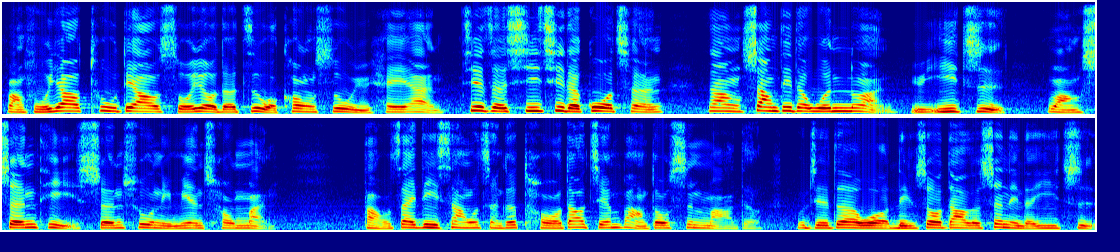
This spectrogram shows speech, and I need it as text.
仿佛要吐掉所有的自我控诉与黑暗。借着吸气的过程，让上帝的温暖与医治往身体深处里面充满。倒在地上，我整个头到肩膀都是麻的。我觉得我领受到了圣灵的医治。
